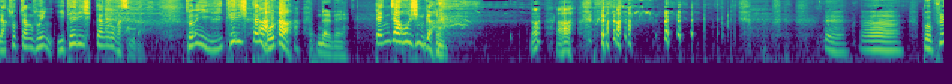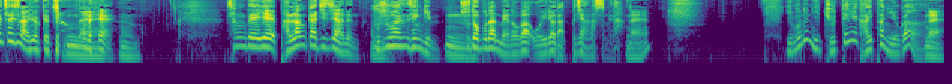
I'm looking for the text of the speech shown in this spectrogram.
약속 장소인 이태리 식당으로 갔습니다. 저는 이 이태리 식당이 뭘까? 네네. 땡자헛인가? 어? 아. 네. 아, 뭐 프랜차이즈는 아니었겠죠. 네. 네. 음. 상대의 발랑 까지지 않은 구수한 생김, 음. 수더분한 매너가 오히려 나쁘지 않았습니다. 네. 이분은 이 듀땡에 가입한 이유가 네.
